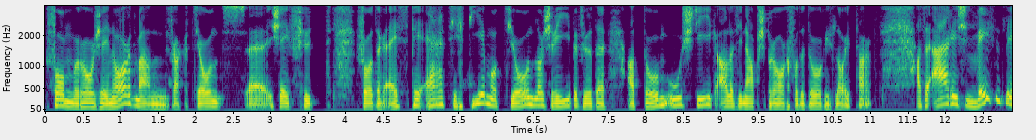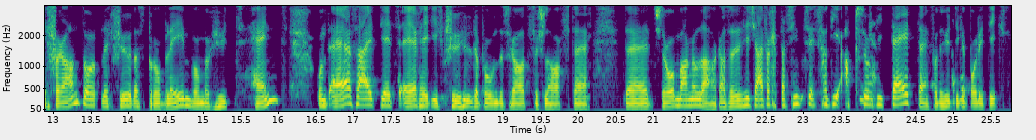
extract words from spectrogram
vom Roger Nordmann, Fraktionschef heute von der SP, er hat sich die Motion schreiben für den Atomausstieg, alles in Absprache von der Doris Leuthard. Also er ist wesentlich verantwortlich für das Problem, wo wir heute haben und er sagt jetzt, er hätte das Gefühl, der Bundesrat verschlaft den, den Strommangellage. Also das ist einfach, das sind so die Absurditäten von der heutigen Politik.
